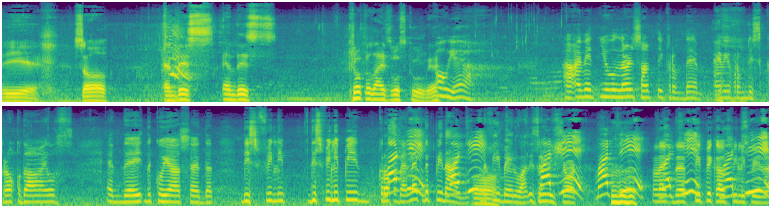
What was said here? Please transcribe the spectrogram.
Yeah. So, and this and this crocodiles was cool, yeah. Oh yeah. Uh, I mean, you will learn something from them. I mean, from these crocodiles, and they the kuya said that this Philip this Philippine crocodile, like the Pinay, the female one, is really short, Mati. like the Mati. typical Mati. Filipino.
